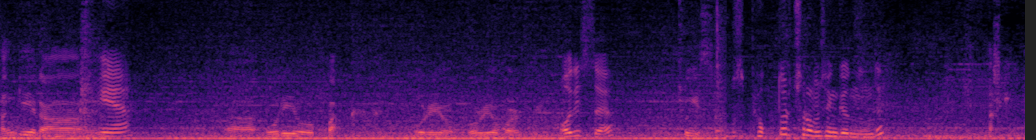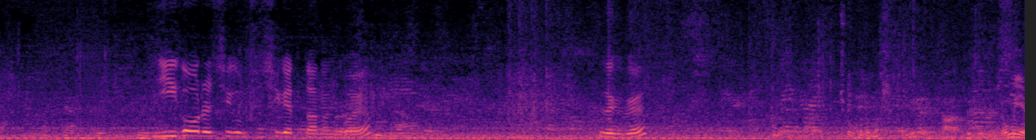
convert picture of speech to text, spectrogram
한 개랑 Yeah. 아, 오리오 박. 오리오 오리오 박. 어디 있어요? 저기 있어. 무슨 벽돌처럼 생겼는데? 이거를 지금 드시겠다는 거예요? 네, 그게? 초코도 맛있겠다. 너무?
